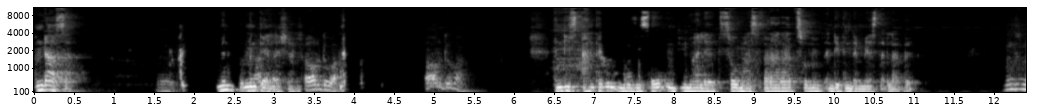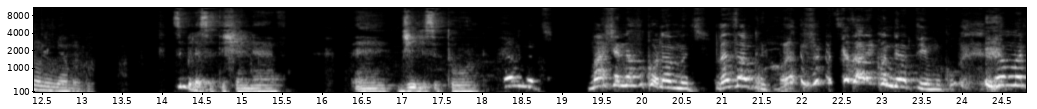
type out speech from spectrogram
እንደ ሀሳብ። ምን ምን ትያለሻል? ሻወር ግባ፣ ሻወር ግባ። እንዲህ አንተ ግን እንደዚህ ሰው እንዲህ ማለት ሰው ማስፈራራት ሰው እንዴት እንደሚያስጠላብህ? ምንድን ነው እኔ የሚያምርብኝ? ዝም ብለህ ስትሸነፍ እ ጅል ስትሆን። ማሸነፍ እኮ ለመድ። ለዛ እኮ እስከ ዛሬ እኮ እንዲያትም እኮ። ለመድ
